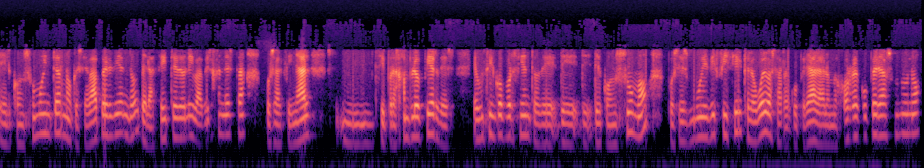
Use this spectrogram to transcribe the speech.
el, consumo interno que se va perdiendo del aceite de oliva virgen extra, pues al final, mm, si por ejemplo pierdes un 5% de, de, de, consumo, pues es muy difícil que lo vuelvas a recuperar. A lo mejor recuperas un 1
